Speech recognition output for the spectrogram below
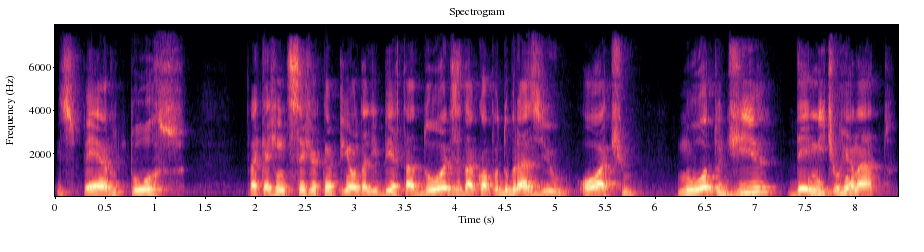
espero, torço, para que a gente seja campeão da Libertadores e da Copa do Brasil. Ótimo. No outro dia, demite o Renato.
